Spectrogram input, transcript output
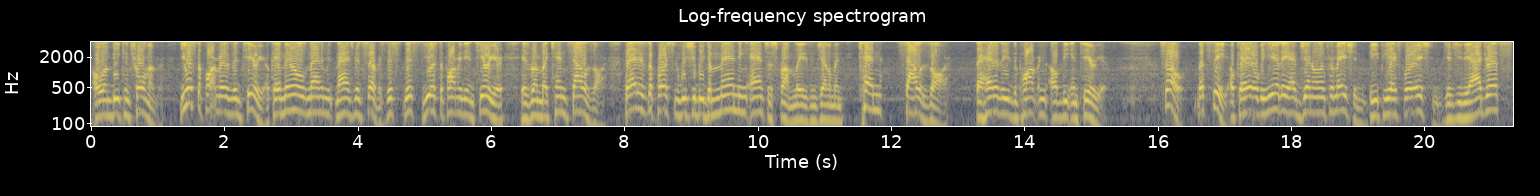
OMB control number. U.S. Department of Interior, okay, Minerals Man Management Service. This this U.S. Department of the Interior is run by Ken Salazar. That is the person we should be demanding answers from, ladies and gentlemen. Ken Salazar, the head of the Department of the Interior. So, let's see. Okay, over here they have general information. BP Exploration gives you the address,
